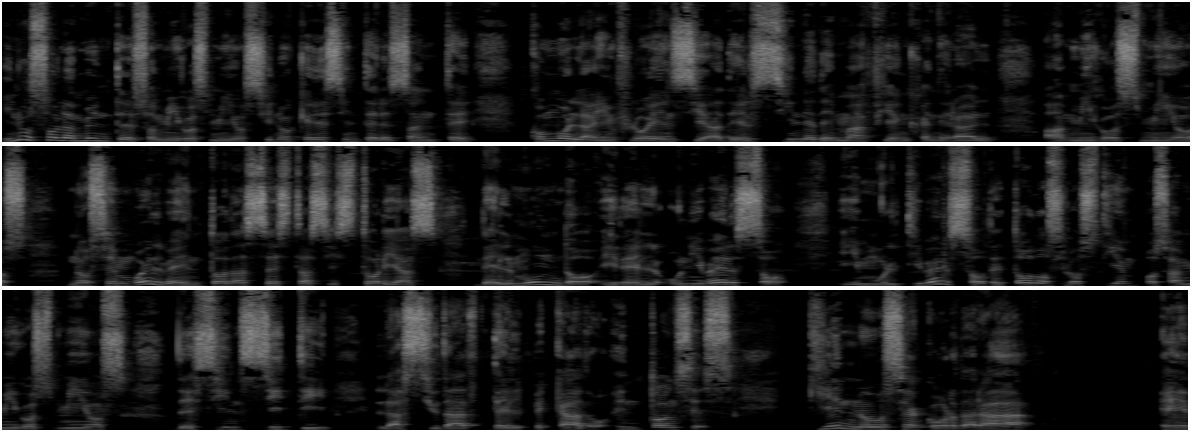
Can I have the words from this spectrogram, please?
Y no solamente eso, amigos míos, sino que es interesante cómo la influencia del cine de mafia en general, amigos míos, nos envuelve en todas estas historias del mundo y del universo y multiverso de todos los tiempos, amigos míos, de Sin City, la ciudad del pecado. Entonces, ¿quién no se acordará eh,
